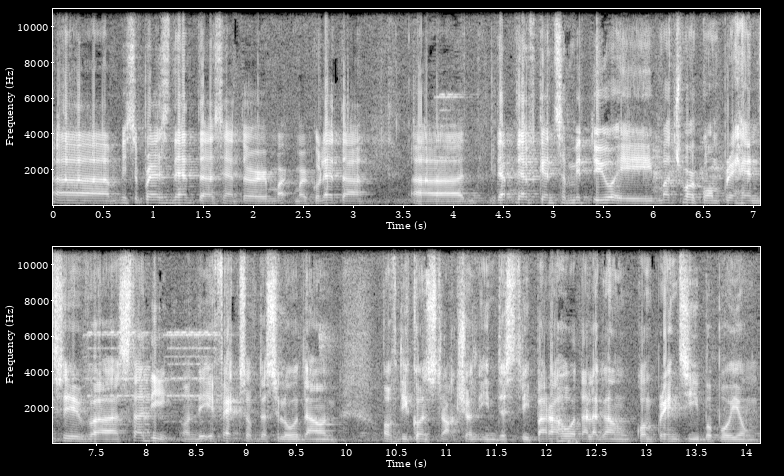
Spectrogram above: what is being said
uh, Mr. President, uh, Senator Mar- Marcoleta, uh, DepDev can submit to you a much more comprehensive uh, study on the effects of the slowdown of the construction industry para ho talagang komprehensibo po yung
